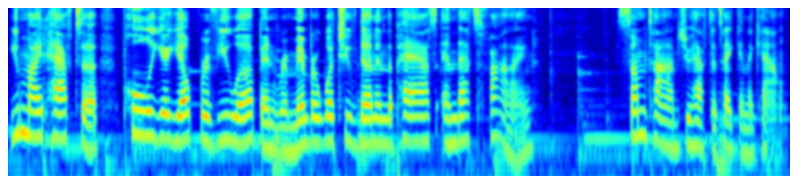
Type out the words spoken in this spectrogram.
you might have to pull your Yelp review up and remember what you've done in the past, and that's fine. Sometimes you have to take an account.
